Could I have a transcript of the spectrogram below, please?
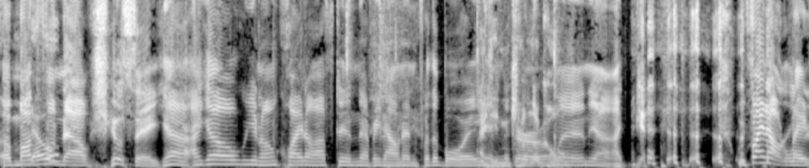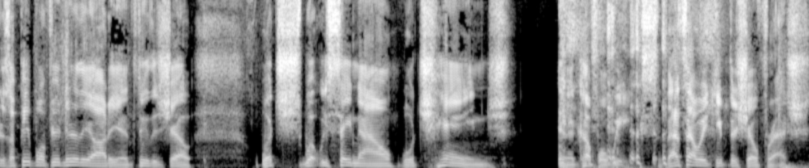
A month Nope. from now, she'll say, "Yeah, I go, you know, quite often, every now and then for the boy and didn't the kill girl." Nicole. And yeah, I, we find out later. So, people, if you're new to the audience, new to the show, what sh- what we say now will change in a couple weeks. That's how we keep the show fresh.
